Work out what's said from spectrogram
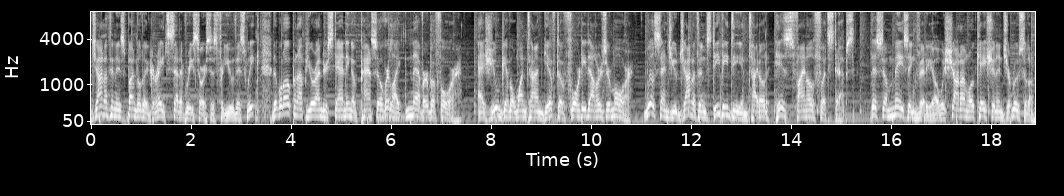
Jonathan has bundled a great set of resources for you this week that will open up your understanding of Passover like never before. As you give a one time gift of $40 or more, we'll send you Jonathan's DVD entitled His Final Footsteps. This amazing video was shot on location in Jerusalem,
